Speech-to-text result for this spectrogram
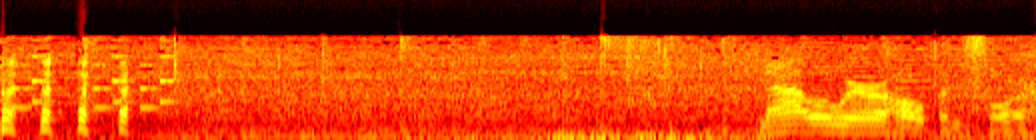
Not what we were hoping for.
